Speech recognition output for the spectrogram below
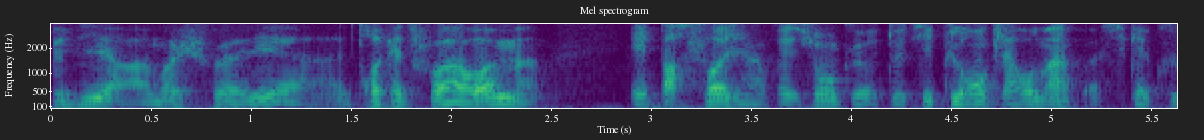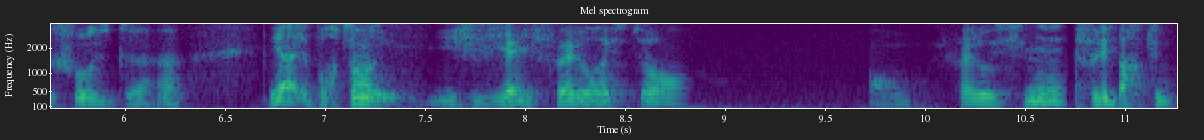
je veux dire, moi je suis allé euh, trois quatre fois à Rome et parfois j'ai l'impression que Totti est plus grand que la Roma. quoi. C'est quelque chose de. Et pourtant, je suis allé au restaurant, je suis allé au cinéma, je suis allé partout.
